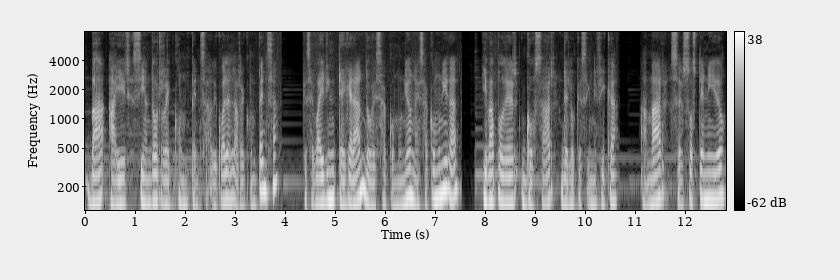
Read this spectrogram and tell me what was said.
va a ir siendo recompensado. ¿Y cuál es la recompensa? Que se va a ir integrando esa comunión a esa comunidad y va a poder gozar de lo que significa amar, ser sostenido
